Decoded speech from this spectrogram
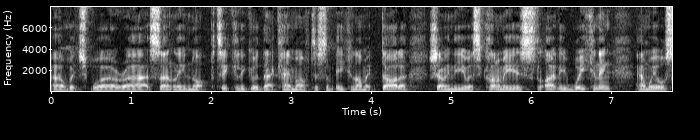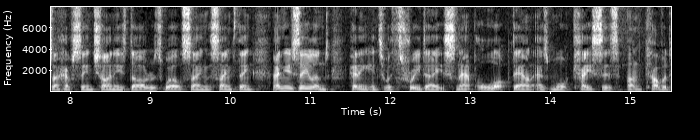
uh, which were uh, certainly not particularly good. That came after some economic data showing the US economy is slightly weakening, and we also have seen Chinese data as well saying the same thing. And New Zealand heading into a three-day snap lockdown as more cases uncovered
